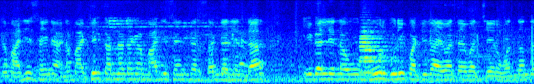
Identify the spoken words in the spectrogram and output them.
ನಮ್ಮ ಮಾಜಿ ಸೈನ್ಯ ನಮ್ಮ ಅಖಿಲ ಕರ್ನಾಟಕ ಮಾಜಿ ಸೈನಿಕರ ಸಂಘದಿಂದ ಈಗ ಅಲ್ಲಿ ನಾವು ಮೂರು ಗುಡಿ ಕೊಟ್ಟಿದ್ದು ಐವತ್ತೈವತ್ತು ಚೇರ್ ಒಂದೊಂದು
